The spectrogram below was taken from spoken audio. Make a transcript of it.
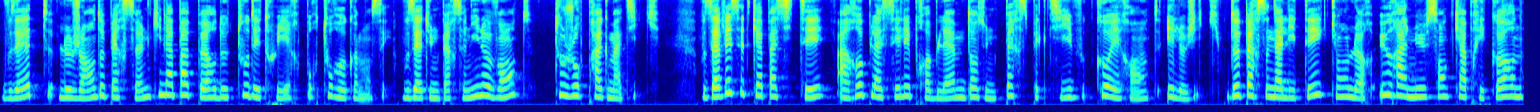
Vous êtes le genre de personne qui n'a pas peur de tout détruire pour tout recommencer. Vous êtes une personne innovante, toujours pragmatique. Vous avez cette capacité à replacer les problèmes dans une perspective cohérente et logique. Deux personnalités qui ont leur Uranus en Capricorne,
